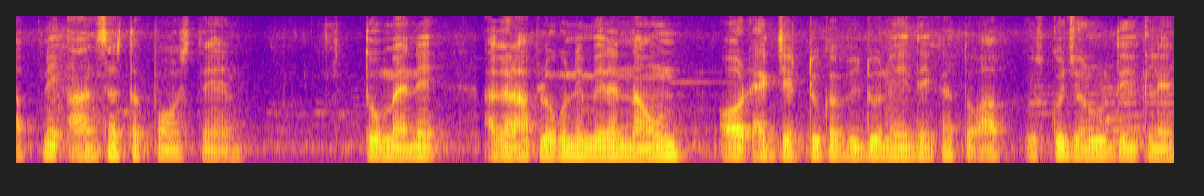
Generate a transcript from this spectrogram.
अपने आंसर तक पहुँचते हैं। तो मैंने, अगर आप लोगों ने मेरा नाउन और एग्जेक्टिव का वीडियो नहीं देखा तो आप उसको ज़रूर देख लें।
